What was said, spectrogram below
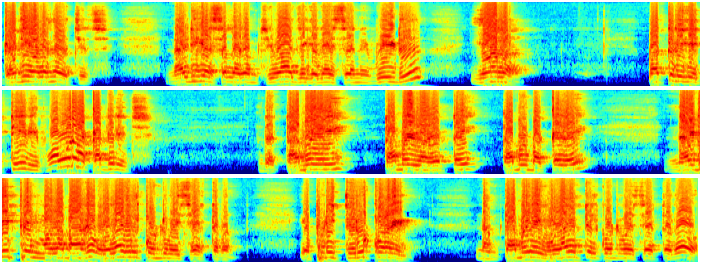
கதி வழங்க வச்சிருச்சு. நடிகர் செல்லகம் சிவாஜி கணேசன் வீடு ஏலம். பத்திரிகை டிவி பூரா கதறிச்சு இந்த தமிழை தமிழகத்தை தமிழ் மக்களை நடிப்பின் மூலமாக உலகில் கொண்டு போய் சேர்த்தவன். எப்படி திருக்குறள் நம் தமிழை உலகத்தில் கொண்டு போய் சேர்த்ததோ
